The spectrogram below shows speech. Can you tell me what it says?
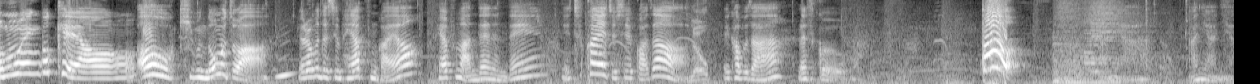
너무 행복해요. 어우, 기분 너무 좋아. 여러분들 지금 배 아픈가요? 배 아프면 안 되는데. 예, 축하해 주실 거죠? 예, 가보자. 렛츠고. 고! 아니야. 아니야, 아니야.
